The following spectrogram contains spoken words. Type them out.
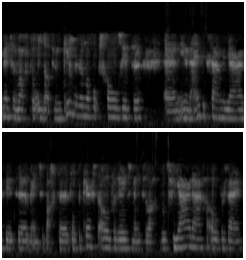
Mensen wachten omdat hun kinderen nog op school zitten en in een eindexamenjaar zitten. Mensen wachten tot de kerst over is. Mensen wachten tot verjaardagen over zijn.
